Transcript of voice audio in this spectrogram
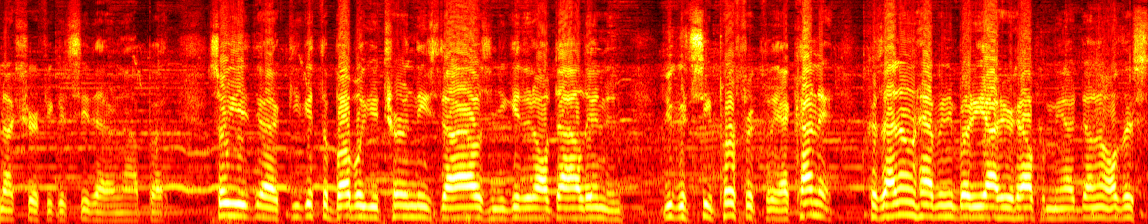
not sure if you could see that or not but so you uh, you get the bubble you turn these dials and you get it all dialed in and you could see perfectly. I kind of, because I don't have anybody out here helping me. I've done all this,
